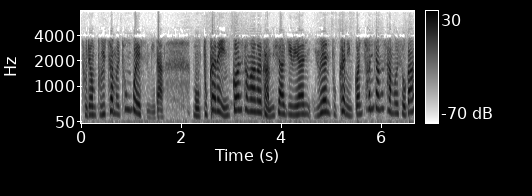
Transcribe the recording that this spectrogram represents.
돌연 불참을 통보했습니다. 뭐 북한의 인권 상황을 감시하기 위한 유엔 북한 인권 현장 사무소가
